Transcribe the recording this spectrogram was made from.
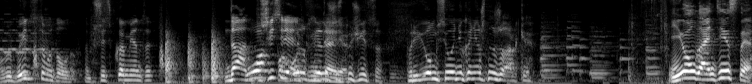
А вы боитесь стоматологов? Напишите в комменты. Да, О, напишите реально в комментариях. стучится. Прием сегодня, конечно, жаркий. Йоу, дантисты!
